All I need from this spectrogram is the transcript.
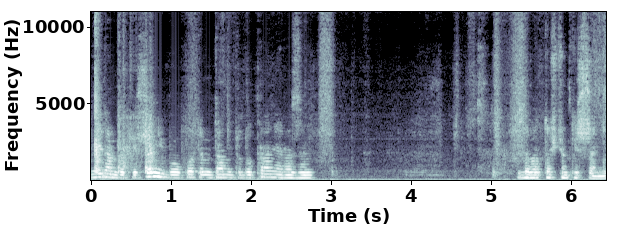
Nie dam do kieszeni, bo potem dam to do prania razem z zawartością kieszeni.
